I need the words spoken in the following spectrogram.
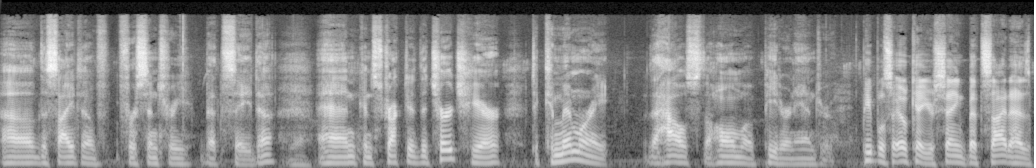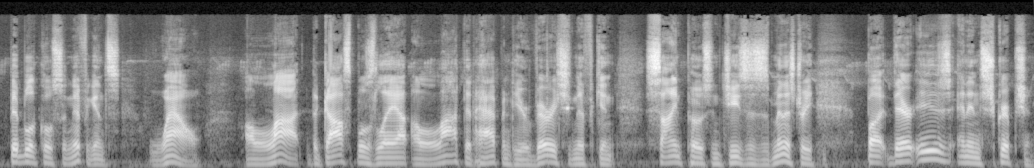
uh, the site of first century Bethsaida and constructed the church here to commemorate the house, the home of Peter and Andrew. People say, okay, you're saying Bethsaida has biblical significance. Wow. a lot. The Gospels lay out a lot that happened here, very significant signposts in Jesus' ministry. But there is an inscription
